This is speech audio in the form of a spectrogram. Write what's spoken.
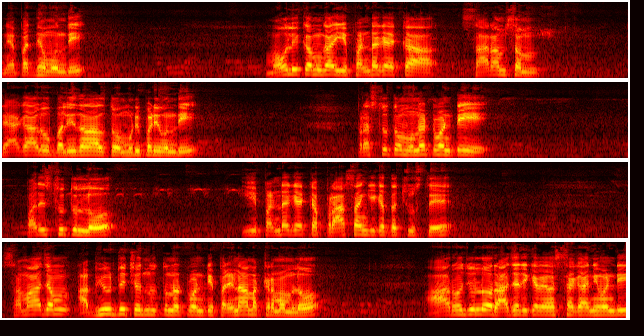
నేపథ్యం ఉంది. మౌలికంగా ఈ పండగ యొక్క సారాంశం త్యాగాలు బలిదానాలతో ముడిపడి ఉంది. ప్రస్తుతం ఉన్నటువంటి పరిస్థితుల్లో ఈ పండగ యొక్క ప్రాసంగికత చూస్తే సమాజం అభివృద్ధి చెందుతున్నటువంటి పరిణామ క్రమంలో ఆ రోజుల్లో రాజరిక వ్యవస్థ కానివ్వండి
